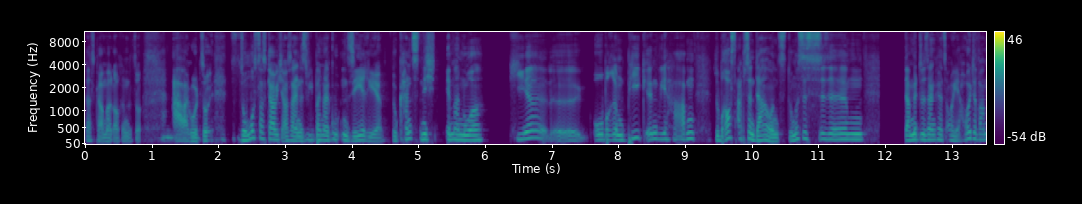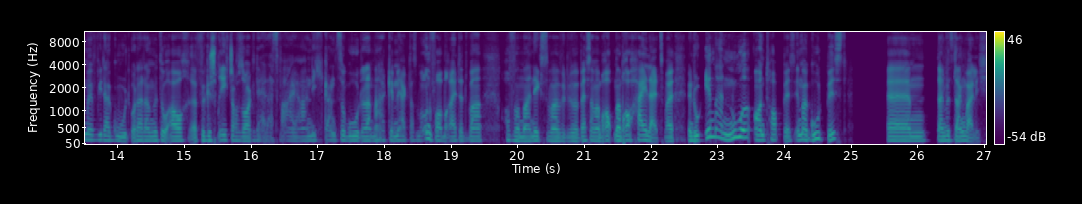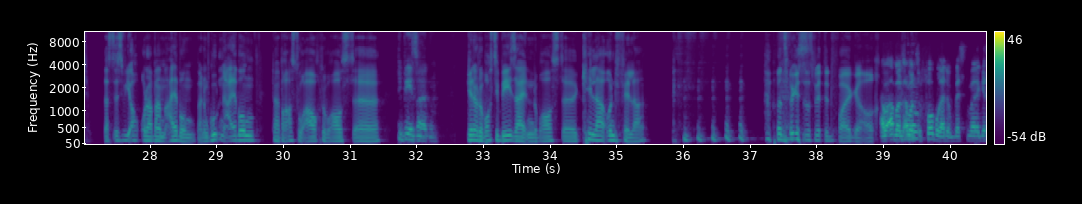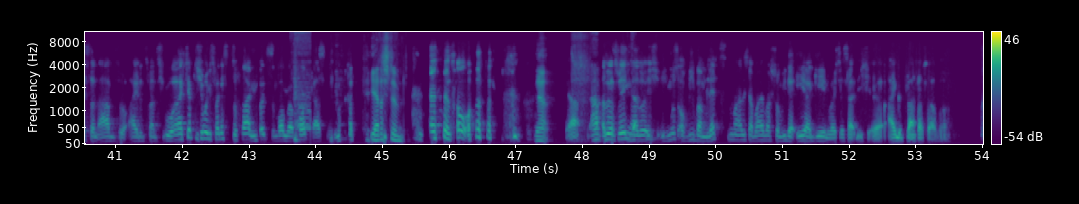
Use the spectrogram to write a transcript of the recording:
Das kam halt auch in so. Mhm. Aber gut, so, so muss das, glaube ich, auch sein. Das ist wie bei einer guten Serie. Du kannst nicht immer nur hier äh, oberen Peak irgendwie haben. Du brauchst Ups und Downs. Du musst es ähm, damit du sagen kannst, oh ja, heute war mir wieder gut. Oder damit du auch äh, für Gesprächsstoff sorgst, ja, das war ja nicht ganz so gut. Oder man hat gemerkt, dass man unvorbereitet war. Hoffen wir mal, nächstes Mal wird es besser. Man braucht, man braucht Highlights, weil wenn du immer nur on top bist, immer gut bist, ähm, dann wird es langweilig. Das ist wie auch, oder beim Album. Bei einem guten Album, da brauchst du auch, du brauchst. Äh, die B-Seiten. Genau, du brauchst die B-Seiten, du brauchst äh, Killer und Filler. Und so ist es mit den Folgen auch. Aber, aber, aber zur Vorbereitung, am besten war ja gestern Abend so 21 Uhr. Ich habe dich übrigens vergessen zu fragen, wolltest du morgen mal Podcast machen? ja, das stimmt. so. Ja. Ja, also deswegen, also ich, ich muss auch wie beim letzten Mal, als ich dabei war, schon wieder eher gehen, weil ich das halt nicht äh, eingeplant hatte, aber.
